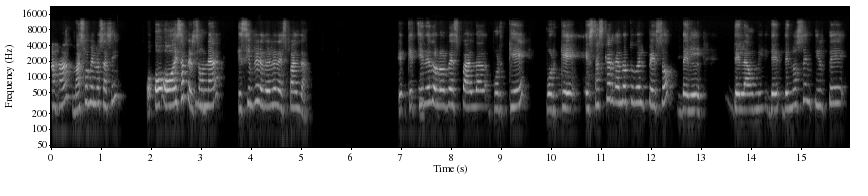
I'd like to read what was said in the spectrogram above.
Ajá, más o menos así. O, o- o esa persona que siempre le duele la espalda, que, que tiene dolor de espalda, ¿por qué? Porque estás cargando todo el peso del, de, la, de, de no sentirte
